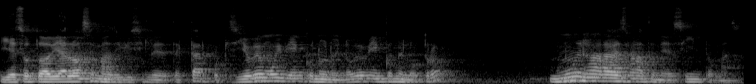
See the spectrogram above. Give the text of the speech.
Y eso todavía lo hace más difícil de detectar, porque si yo veo muy bien con uno y no veo bien con el otro, muy rara vez van a tener síntomas.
